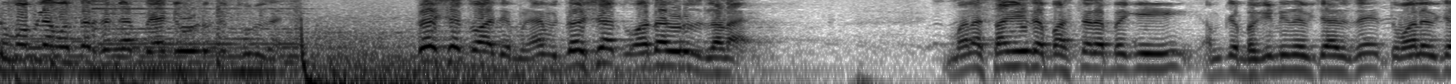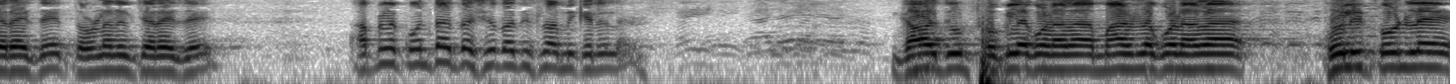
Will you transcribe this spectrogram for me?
टूप आपल्या मतदारसंघात या निवडणुकीत सुरू झाली. दहशतवाद आहे म्हणजे आम्ही दहशतवादाविरुद्ध लढाय. मला सांगितलं बसणाऱ्यापैकी आमच्या भगिनीनं विचारायचंय तुम्हाला विचारायचंय तरुणांना विचारायचंय. आपल्याला कोणता दहशतवाद दिसला आम्ही केलेला? आहे गावात येऊन ठोकलं कोणाला मारलं कोणाला खोलीत कोंडलंय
